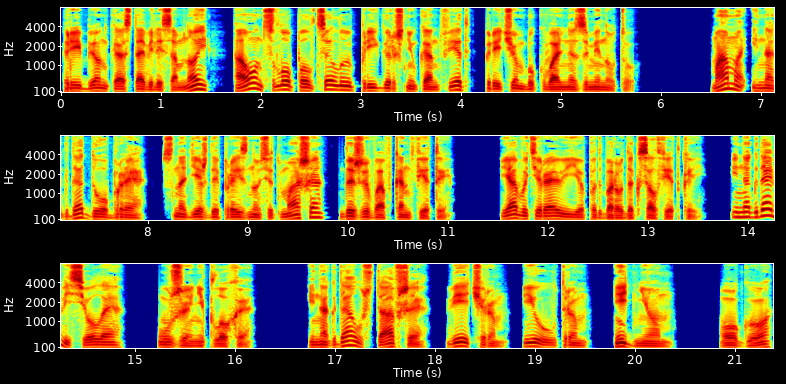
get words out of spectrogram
Ребенка оставили со мной, а он слопал целую пригоршню конфет, причем буквально за минуту. «Мама иногда добрая», — с надеждой произносит Маша, доживав конфеты. Я вытираю ее подбородок салфеткой. «Иногда веселая. Уже неплохо. Иногда уставшая. Вечером и утром, и днем. Ого,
